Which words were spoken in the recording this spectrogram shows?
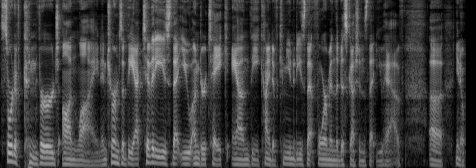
sort of converge online in terms of the activities that you undertake and the kind of communities that form and the discussions that you have. Uh, you know,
